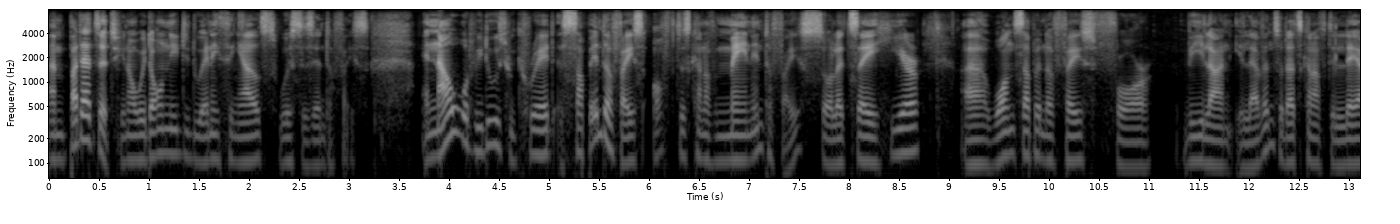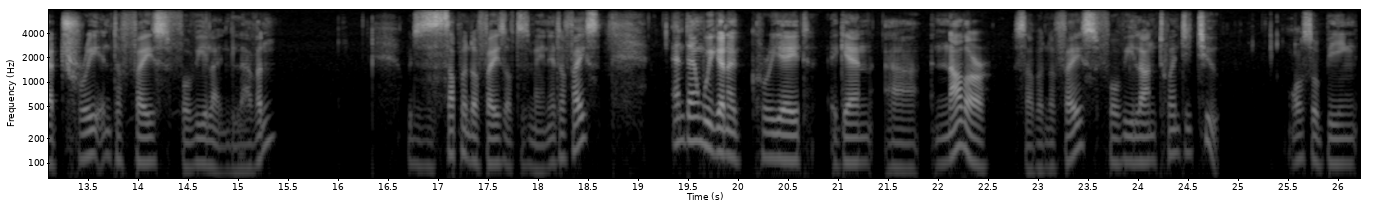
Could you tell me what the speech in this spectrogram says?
Um, but that's it, you know, we don't need to do anything else with this interface. And now what we do is we create a sub interface of this kind of main interface. So let's say here, uh, one sub interface for VLAN 11. So that's kind of the layer 3 interface for VLAN 11 which is a sub interface of this main interface. And then we're going to create again uh, another sub interface for VLAN 22, also being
